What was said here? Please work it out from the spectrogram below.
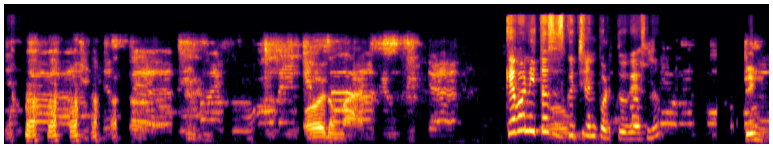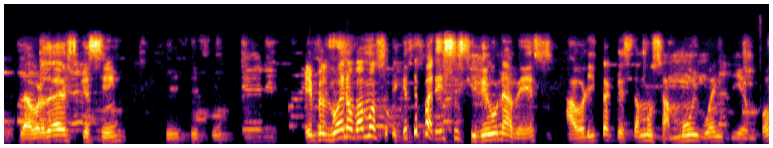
Hoy nomás. Qué bonito se escucha en portugués, ¿no? Sí, la verdad es que sí. Sí, sí, sí. Y pues bueno, vamos, ¿qué te parece si de una vez, ahorita que estamos a muy buen tiempo,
